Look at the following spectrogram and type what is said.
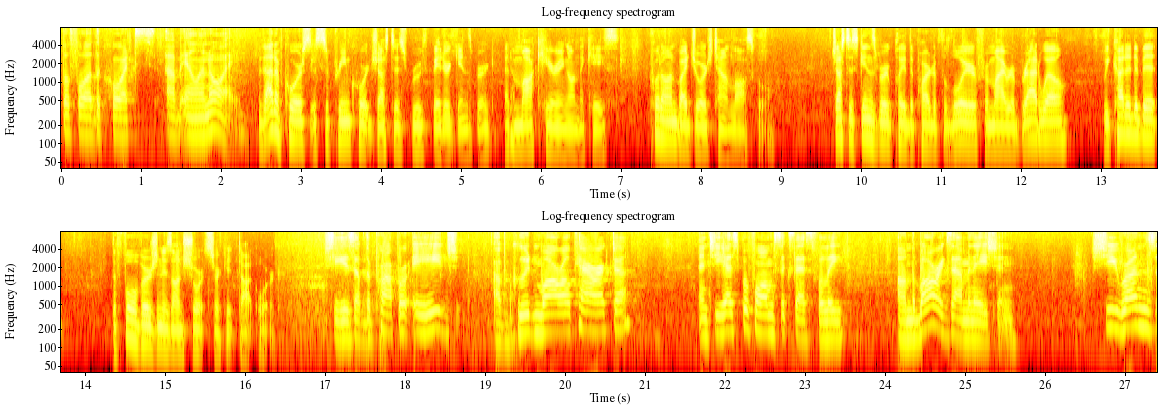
before the courts of Illinois. That, of course, is Supreme Court Justice Ruth Bader Ginsburg at a mock hearing on the case, put on by Georgetown Law School. Justice Ginsburg played the part of the lawyer for Myra Bradwell. We cut it a bit. The full version is on shortcircuit.org. She is of the proper age, of good moral character, and she has performed successfully on the bar examination. She runs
